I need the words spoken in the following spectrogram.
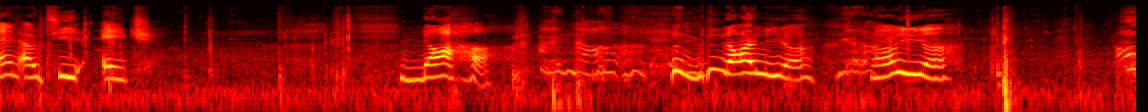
N O T H. Naha. Narnia. Narnia. No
